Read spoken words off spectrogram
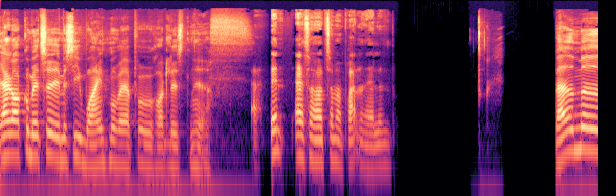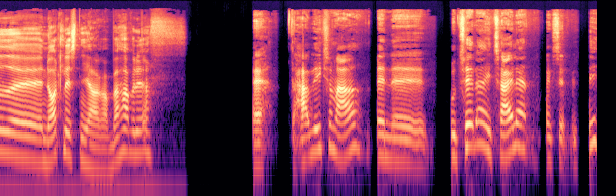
jeg kan godt gå med til, at MSI Wine må være på hotlisten her. Ja, den er så hot, som man brænder allen. Hvad med øh, notlisten, Jacob? Hvad har vi der? Ja, der har vi ikke så meget, men øh, hoteller i Thailand, for eksempel, det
